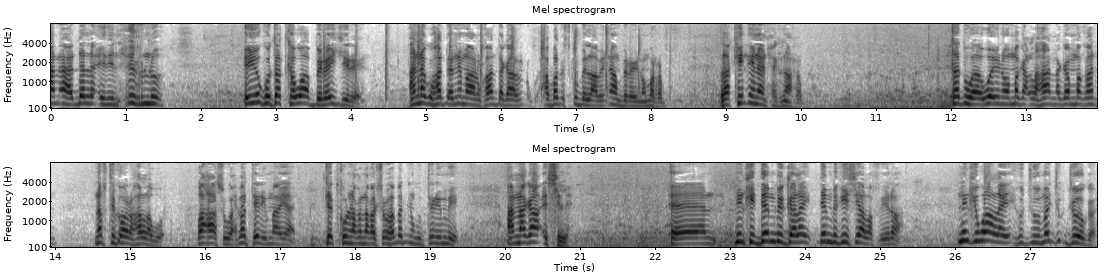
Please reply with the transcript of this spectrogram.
aan aadhala idin xirno. Iyagu dadka waa biray jireen annagu hadda nimaanu kaan dagaal xabad isku bilaabay inaan birayno ma rabno. Laakiin inaan xirnaan rabno. Dad waaweyn oo magac lahaan naga maqan naftigoora ha lawo. Waxaasu waxba teri maayaan. Jadku naqnaqasho habad nagu teri mee. Annagaa isleh. Ninkii dembi galay dembigiisiyaa la fiiraa. Ninkii waa lay hujuumo jooga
